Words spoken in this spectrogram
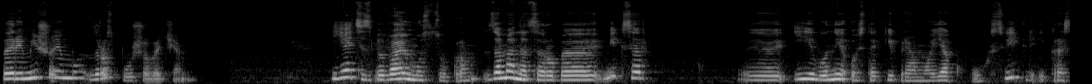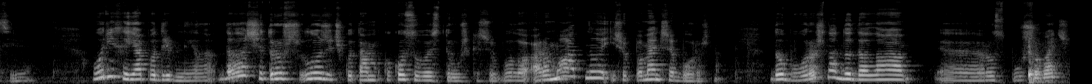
перемішуємо з розпушувачем. Яйця збиваємо з цукром. За мене це робить міксер, е, і вони ось такі прямо як пух, світлі і красиві. Горіхи я подрібнила. Дала ще трош ложечку там кокосової стружки, щоб було ароматно і щоб поменше борошна. До борошна додала е, розпушувач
